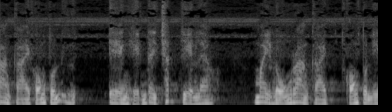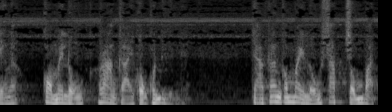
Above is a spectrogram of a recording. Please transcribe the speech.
ร่างกายของตนเองเห็นได้ชัดเจนแล้ว ไม่หลงร่างกายของตนเองแล้ว ก็ไม่หลงร่างกายของคนอื่น จากนั้นก็ไม่หลงทรัพย์สมบัติ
